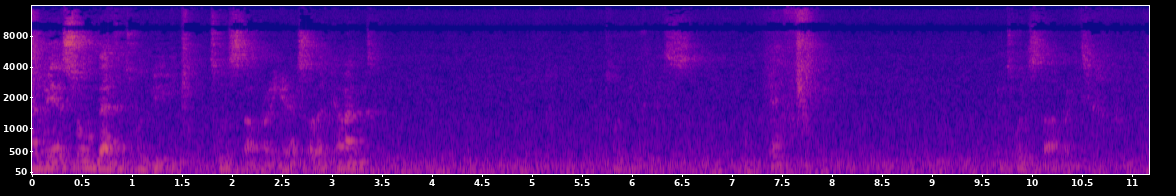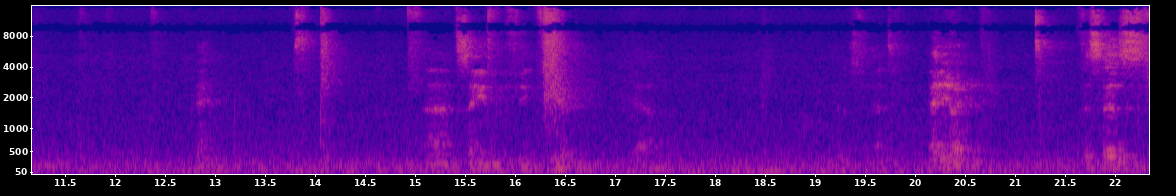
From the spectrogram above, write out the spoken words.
and we assume that it will be it will stop right here so the current will be okay full stop right here. Okay. And same thing here. Yeah. Anyway, this is,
